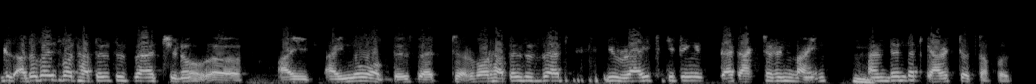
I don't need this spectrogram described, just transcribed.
Because otherwise what happens is that, you know, uh, I, I know of this that uh, what happens is that you write keeping that actor in mind mm. and then that character suffers.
